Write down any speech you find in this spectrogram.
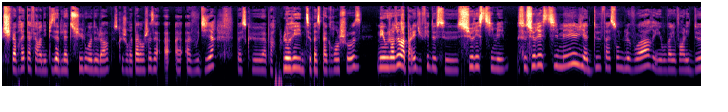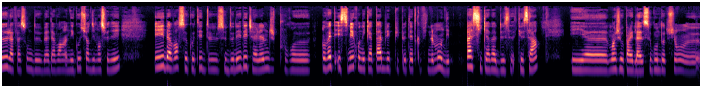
je suis pas prête à faire un épisode là-dessus, loin de là, parce que j'aurais pas grand-chose à, vous dire, parce que à part pleurer, il ne se passe pas grand-chose. Mais aujourd'hui, on va parler du fait de se surestimer. Se surestimer, il y a deux façons de le voir, et on va aller voir les deux. La façon de bah, d'avoir un ego surdimensionné et d'avoir ce côté de se donner des challenges pour euh, en fait estimer qu'on est capable et puis peut-être que finalement on n'est pas si capable que ça. Et euh, moi je vais vous parler de la seconde option euh,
